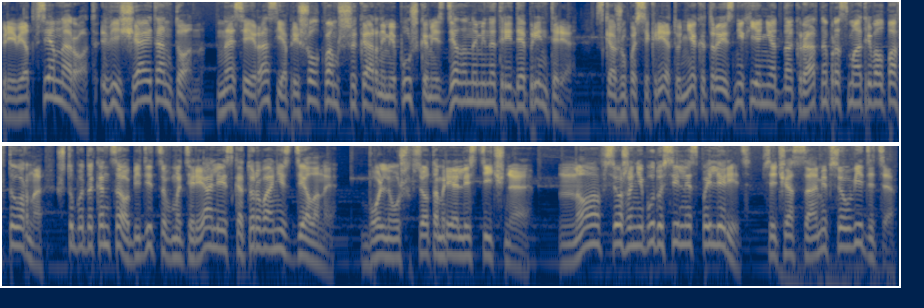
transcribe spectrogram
Привет всем, народ! Вещает Антон. На сей раз я пришел к вам с шикарными пушками, сделанными на 3D принтере. Скажу по секрету, некоторые из них я неоднократно просматривал повторно, чтобы до конца убедиться в материале, из которого они сделаны. Больно уж все там реалистичное. Но все же не буду сильно спойлерить, сейчас сами все увидите.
